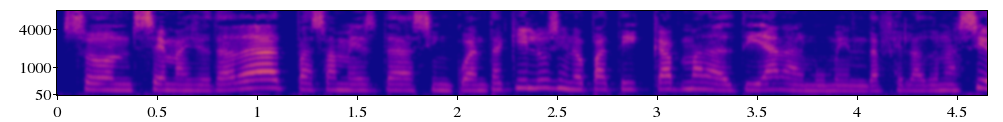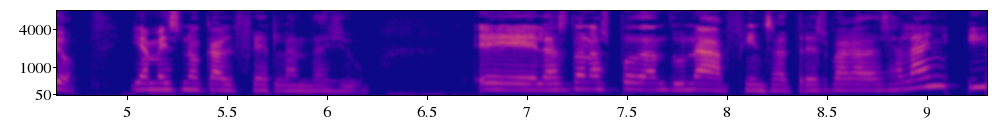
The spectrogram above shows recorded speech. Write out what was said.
són ser major d'edat, passar més de 50 quilos i no patir cap malaltia en el moment de fer la donació. I a més no cal fer-la en dejú. Eh, les dones poden donar fins a 3 vegades a l'any i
